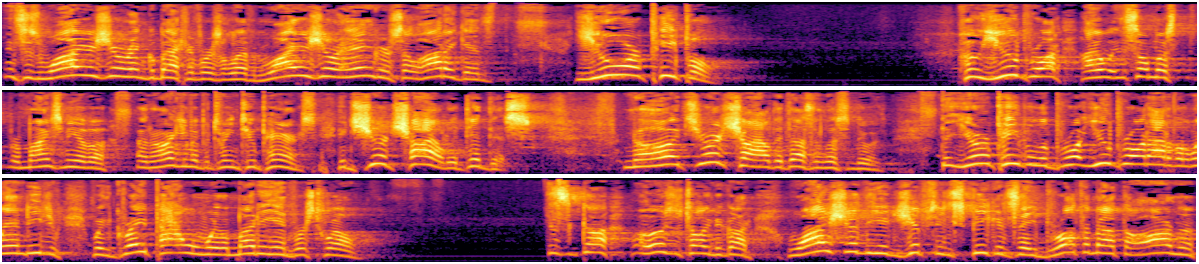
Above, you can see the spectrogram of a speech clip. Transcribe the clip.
And says, Why is your anger, go back to verse 11, why is your anger so hot against your people? who you brought. I, this almost reminds me of a, an argument between two parents. It's your child that did this. No, it's your child that doesn't listen to it. That your people who brought you brought out of the land of Egypt with great power and with a mighty hand. Verse 12. This is God. Moses is talking to God. Why should the Egyptians speak and say, brought them out to harm them,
